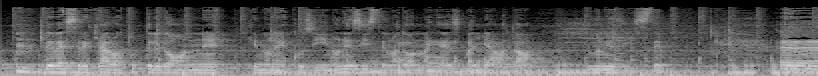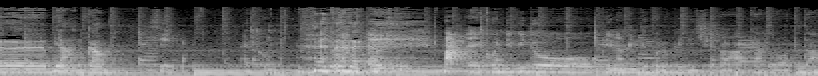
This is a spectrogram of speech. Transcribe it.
deve essere chiaro a tutte le donne che non è così, non esiste una donna che è sbagliata, non esiste. Eh, Bianca, Sì, eccomi. Ma eh, condivido pienamente quello che diceva Carlotta,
